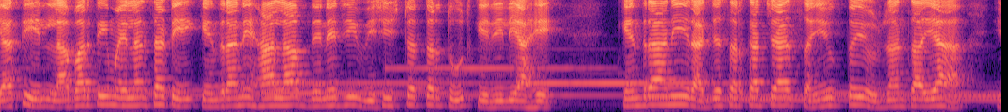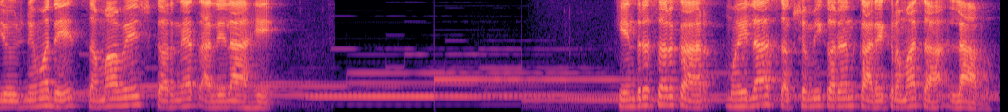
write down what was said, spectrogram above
यातील लाभार्थी महिलांसाठी केंद्राने हा लाभ देण्याची विशिष्ट तरतूद केलेली आहे. केंद्र आणि राज्य सरकारच्या संयुक्त योजनांचा या योजनेमध्ये समावेश करण्यात आलेला आहे. केंद्र सरकार महिला सक्षमीकरण कार्यक्रमाचा लाभ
